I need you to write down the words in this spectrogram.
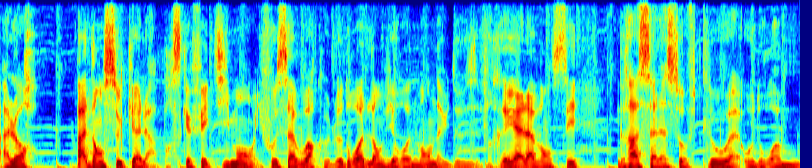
Alors, pas dans ce cas-là, parce qu'effectivement, il faut savoir que le droit de l'environnement, on a eu de réelles avancées grâce à la soft law, à- au droit mou.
